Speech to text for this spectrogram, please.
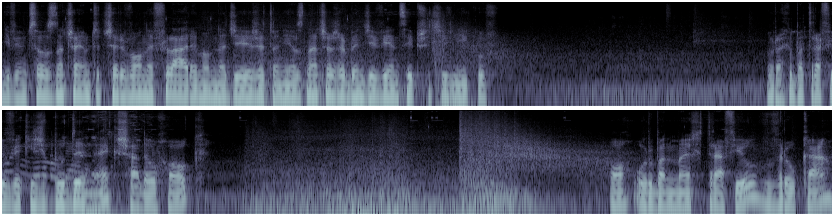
Nie wiem, co oznaczają te czerwone flary. Mam nadzieję, że to nie oznacza, że będzie więcej przeciwników. Dobra, chyba trafił w jakiś budynek Shadowhawk. O, Urban Mech trafił w Ruka.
